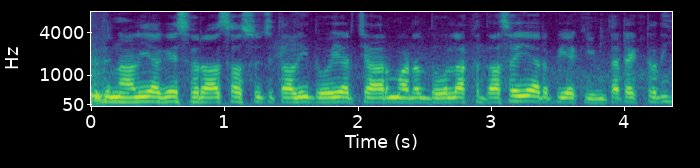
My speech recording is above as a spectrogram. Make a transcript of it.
ਇਹਦੇ ਨਾਲ ਹੀ ਆ ਗਏ ਸਵਰਾਜ 744 2004 ਮਾਡਲ 210000 ਰੁਪਏ ਕੀਮਤ ਆ ਟਰੈਕਟਰ ਦੀ।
